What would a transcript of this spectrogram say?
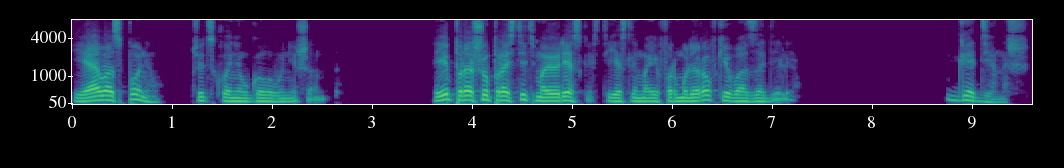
«Я вас понял», — чуть склонил голову Нишант. «И прошу простить мою резкость, если мои формулировки вас задели. Гаденыш.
